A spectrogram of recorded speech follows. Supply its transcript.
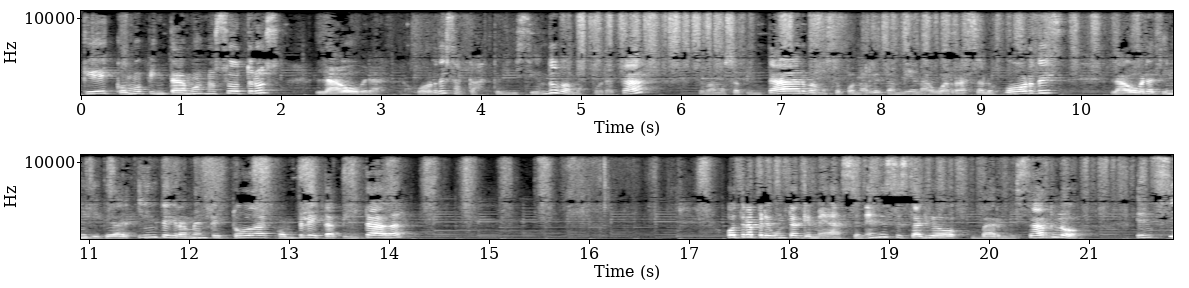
que como pintamos nosotros la obra. Los bordes acá estoy diciendo, vamos por acá. Lo vamos a pintar, vamos a ponerle también aguarrás a los bordes. La obra tiene que quedar íntegramente toda completa, pintada. Otra pregunta que me hacen, ¿es necesario barnizarlo? En sí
